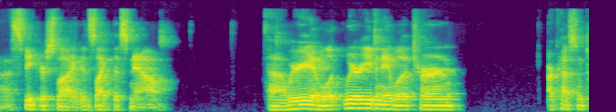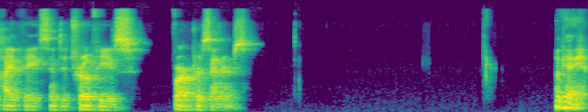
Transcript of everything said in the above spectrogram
uh, speaker slide. It's like this now. Uh, we're able, we're even able to turn our custom typeface into trophies for our presenters. Okay,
